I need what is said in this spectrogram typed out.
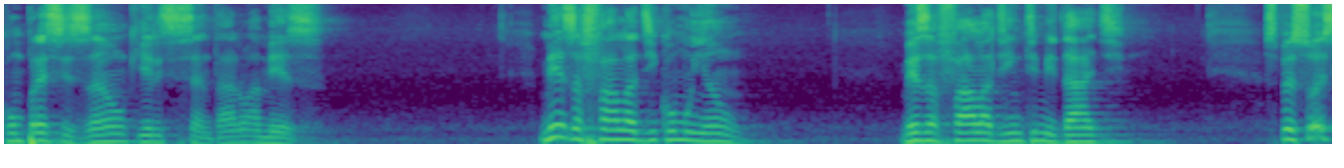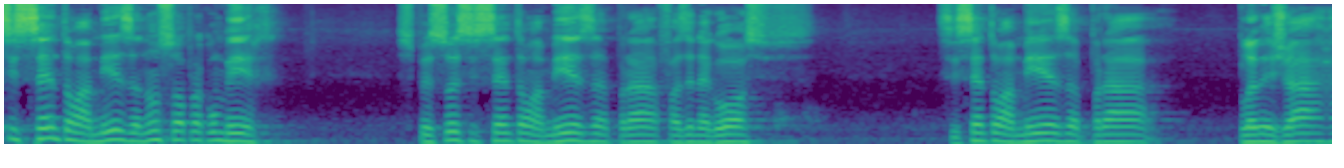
com precisão que eles se sentaram à mesa. Mesa fala de comunhão, mesa fala de intimidade. As pessoas se sentam à mesa não só para comer, as pessoas se sentam à mesa para fazer negócios, se sentam à mesa para planejar,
